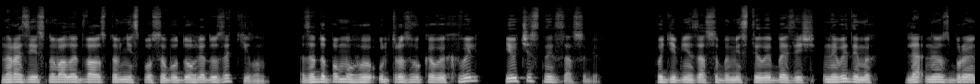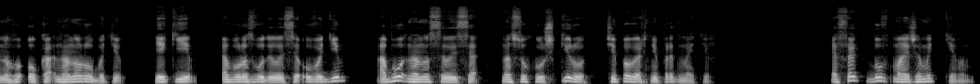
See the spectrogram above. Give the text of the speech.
Наразі існували два основні способи догляду за тілом за допомогою ультразвукових хвиль і очисних засобів. Подібні засоби містили безліч невидимих для неозброєного ока нанороботів, які або розводилися у воді, або наносилися на суху шкіру чи поверхню предметів. Ефект був майже миттєвим.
